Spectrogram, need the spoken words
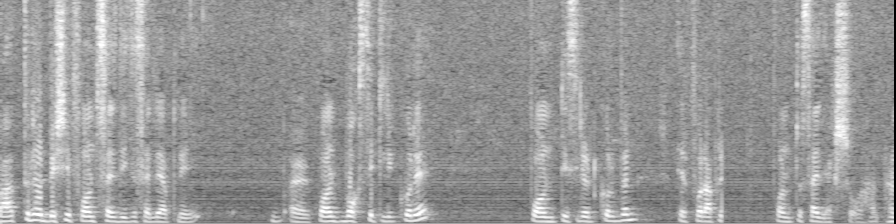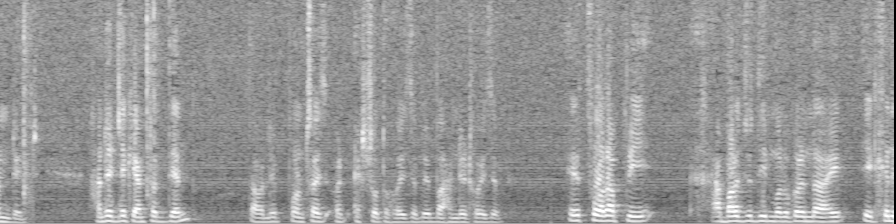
বাহাত্তরের বেশি ফন্ট সাইজ দিতে চাইলে আপনি ফন্ট বক্সে ক্লিক করে ফন্টটি সিলেক্ট করবেন। এরপর আপনি ফন্টের সাইজ একশো হান্ড্রেড হান্ড্রেড লিখে এন্টার দেন, তাহলে ফন্ট সাইজ একশো তো হয়ে যাবে বা হান্ড্রেড হয়ে যাবে। এরপর আপনি আবার যদি মনে করেন, না এখানে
